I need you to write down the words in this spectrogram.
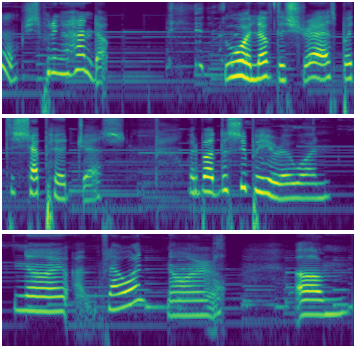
Oh, she's putting her hand up. Oh, I love this dress, but it's a shepherd dress. What about the superhero one? No. Uh, flower one? No. Um,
